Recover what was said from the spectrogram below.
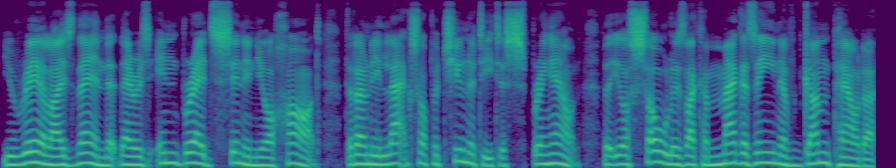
You realize then that there is inbred sin in your heart that only lacks opportunity to spring out, that your soul is like a magazine of gunpowder,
